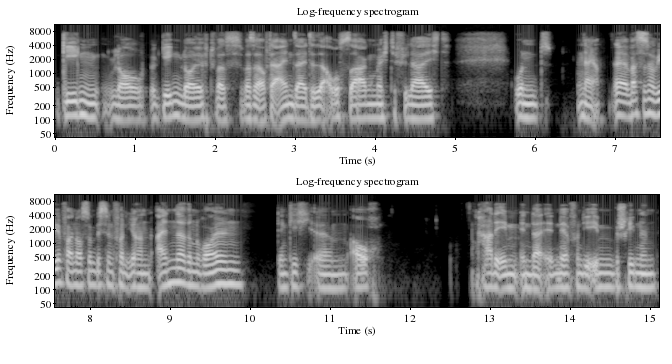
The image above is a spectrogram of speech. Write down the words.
gegenlau gegenläuft, was, was er auf der einen Seite aussagen möchte vielleicht. Und naja, äh, was ist auf jeden Fall noch so ein bisschen von ihren anderen Rollen, denke ich, ähm, auch gerade eben in der, in der von dir eben beschriebenen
